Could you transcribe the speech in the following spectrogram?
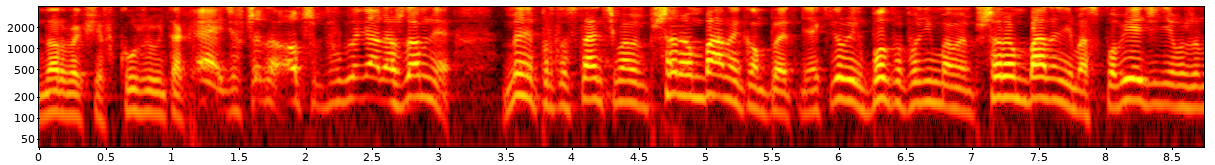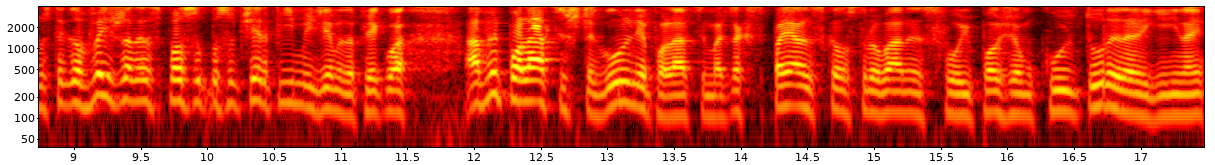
Norweg się wkurzył i tak, ej dziewczyno, o czym w ogóle gadasz do mnie? My, protestanci, mamy przerąbane kompletnie. Jakikolwiek błąd popełnimy, mamy przerąbane, nie ma spowiedzi, nie możemy z tego wyjść w żaden sposób, po prostu cierpimy, idziemy do piekła. A wy Polacy, szczególnie Polacy, macie tak wspaniale skonstruowany swój poziom kultury religijnej,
